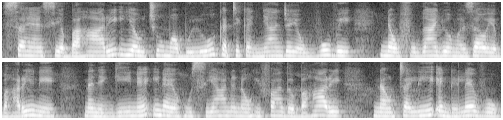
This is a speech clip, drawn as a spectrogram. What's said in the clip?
sayansi ya bahari ya uchumi wa buluu katika nyanja ya uvuvi na ufugaji wa mazao ya baharini, na nyingine inayohusiana na uhifadhi wa bahari na utalii endelevu.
